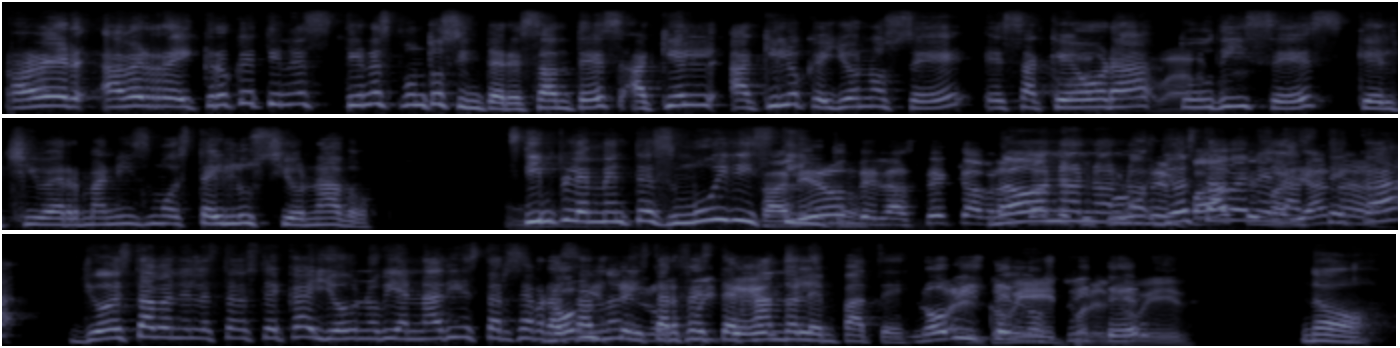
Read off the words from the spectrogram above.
A ver, a ver, Rey, creo que tienes, tienes puntos interesantes. Aquí, el, aquí lo que yo no sé es a qué hora tú dices que el chivermanismo está ilusionado. Simplemente es muy distinto. Salieron del Azteca No, no, no, no. Yo estaba en el Mariana. Azteca, yo estaba en el Estadio Azteca y yo no vi a nadie estarse abrazando ni estar festejando el empate. ¿No viste en los Twitter? No.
